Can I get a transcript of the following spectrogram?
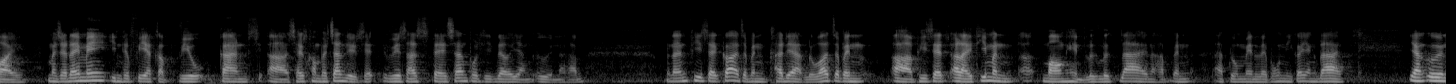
อยมันจะได้ไม่อินเทอร์เฟียกับวิวการเอ่อใช้คอมเพรสชันหรือ resuscitation procedure อย่างอื่นนะครับเพราะนั้น p ีเซตก็อาจจะเป็นคา r d i a c หรือว่าจะเป็น p ีเซตอะไรที่มันมองเห็นลึกๆได้นะครับ เป็น abdomen อะไรพวกนี้ก็ยังได้ อย่างอื่น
